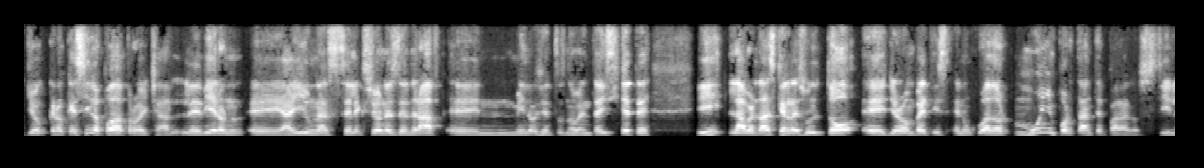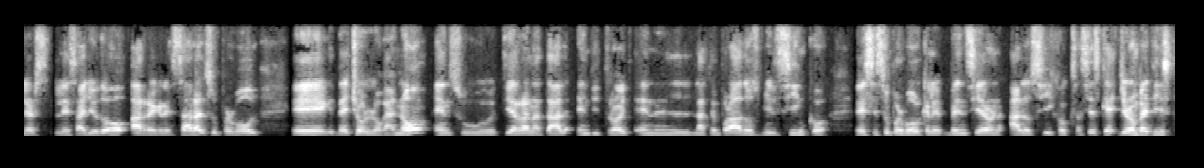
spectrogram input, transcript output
Yo creo que sí lo puedo aprovechar. Le dieron eh, ahí unas selecciones de draft en 1997 y la verdad es que resultó eh, Jerome Bettis en un jugador muy importante para los Steelers. Les ayudó a regresar al Super Bowl. Eh, de hecho, lo ganó en su tierra natal, en Detroit, en la temporada 2005, ese Super Bowl que le vencieron a los Seahawks. Así es que Jerome Bettis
